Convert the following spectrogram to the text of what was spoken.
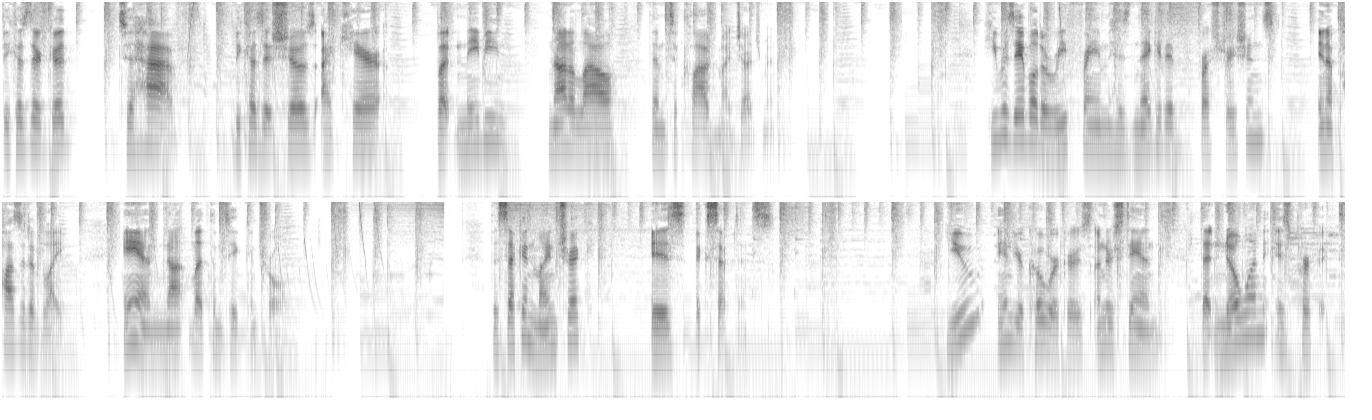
because they're good to have, because it shows I care, but maybe not allow them to cloud my judgment. He was able to reframe his negative frustrations in a positive light and not let them take control. The second mind trick is acceptance. You and your coworkers understand that no one is perfect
